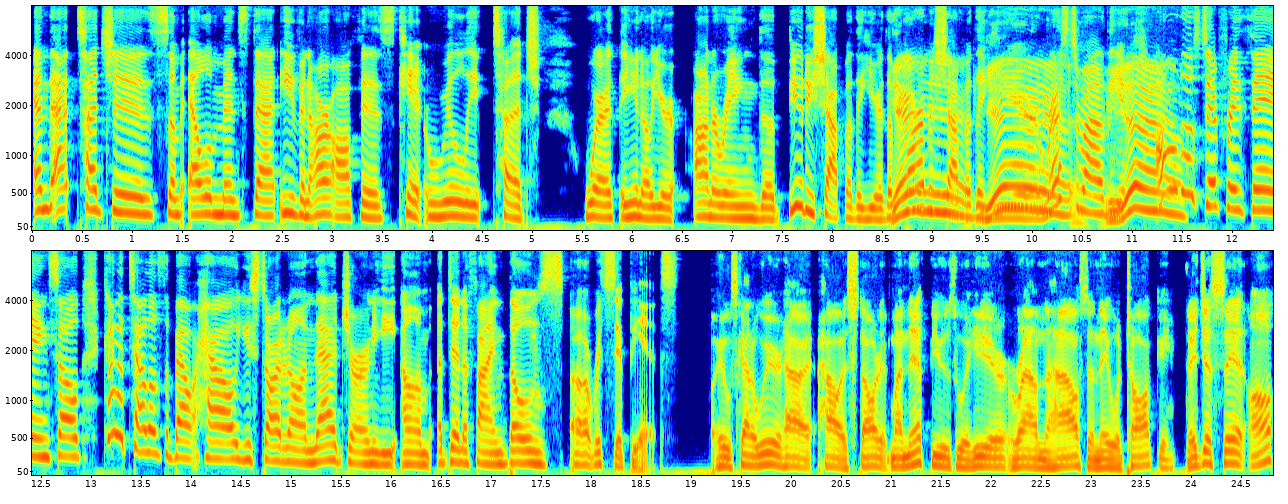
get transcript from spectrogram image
and that touches some elements that even our office can't really touch where you know you're honoring the beauty shop of the year, the yeah, barber shop of the yeah, year, restaurant of the year, yeah. all those different things. So, kind of tell us about how you started on that journey, um, identifying those uh, recipients. It was kind of weird how how it started. My nephews were here around the house and they were talking. They just said, "Oh,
